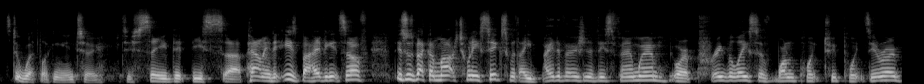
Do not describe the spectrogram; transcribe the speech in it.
it's still worth looking into to see that this uh, power meter is behaving itself. This was back on March 26 with a beta version of this firmware or a pre-release of 1.2.0.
